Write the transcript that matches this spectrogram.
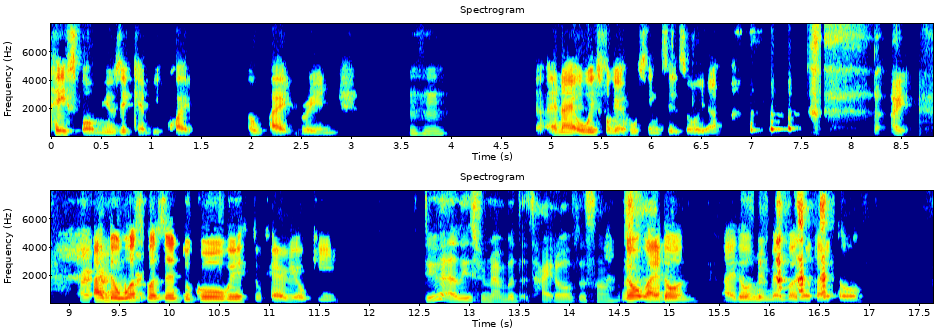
taste for music can be quite a wide range. Mm-hmm. And I always forget who sings it, so yeah. I, are- I'm the worst person to go with to karaoke. Do you at least remember the title of the song? No, I don't. I don't remember the title.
